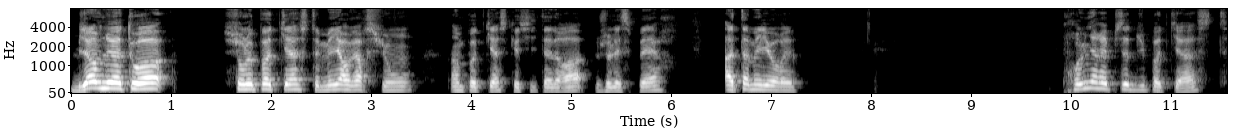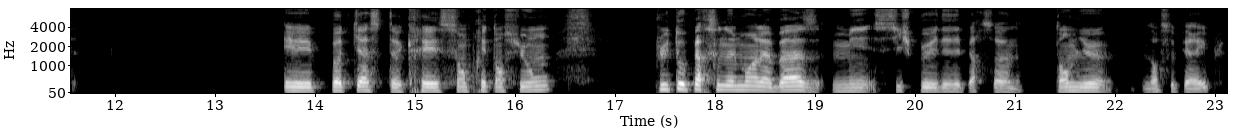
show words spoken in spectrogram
Bienvenue à toi sur le podcast Meilleure Version, un podcast qui t'aidera, je l'espère, à t'améliorer. Premier épisode du podcast, et podcast créé sans prétention, plutôt personnellement à la base, mais si je peux aider des personnes, tant mieux dans ce périple.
